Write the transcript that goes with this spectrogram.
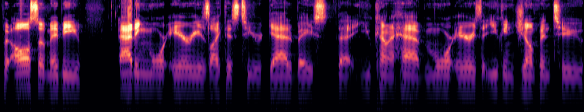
but also maybe adding more areas like this to your database that you kind of have more areas that you can jump into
